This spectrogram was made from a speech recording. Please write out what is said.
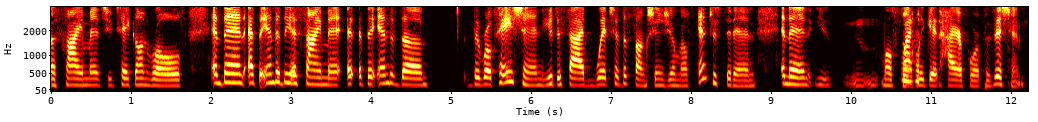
assignments, you take on roles. And then at the end of the assignment, at the end of the the rotation, you decide which of the functions you're most interested in, and then you most mm-hmm. likely get hired for a position.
